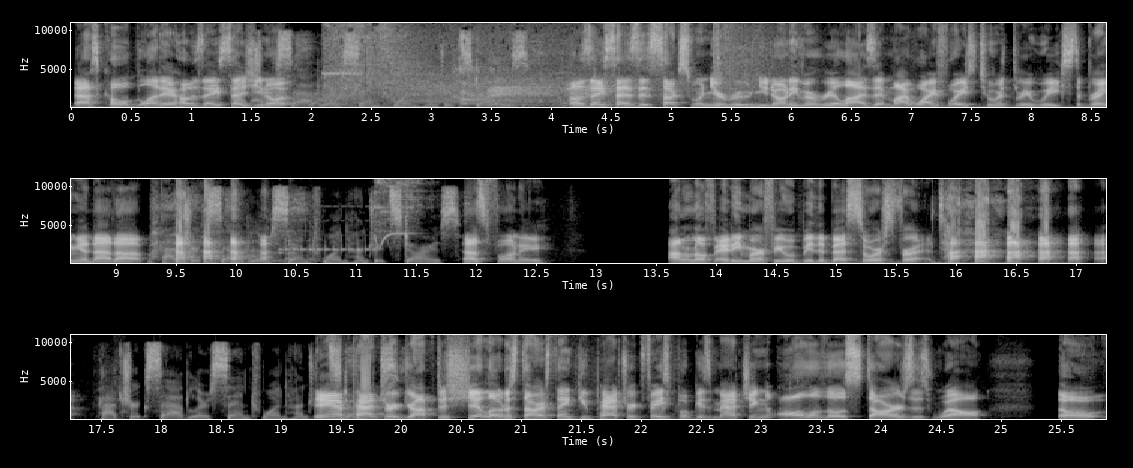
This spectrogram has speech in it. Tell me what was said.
That's cold-blooded. Jose says, you know... Jose says, it sucks when you're rude and you don't even realize it. My wife waits two or three weeks to bring that up. Patrick Sadler sent 100 stars. That's funny. I don't know if Eddie Murphy would be the best source for... Patrick Sadler sent 100 Damn, stars. Patrick dropped a shitload of stars. Thank you, Patrick. Facebook is matching all of those stars as well. So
